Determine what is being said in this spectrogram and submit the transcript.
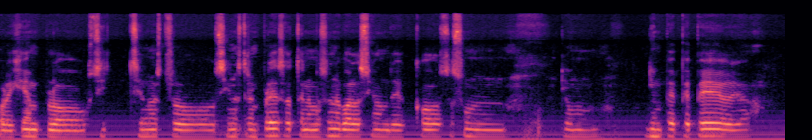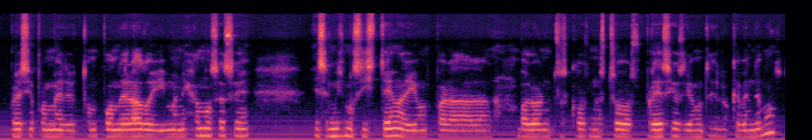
por ejemplo si, si, nuestro, si nuestra empresa tenemos una evaluación de costos un, de, un, de un PPP precio promedio ponderado y manejamos ese ese mismo sistema digamos para valorar nuestros, nuestros precios digamos de lo que vendemos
